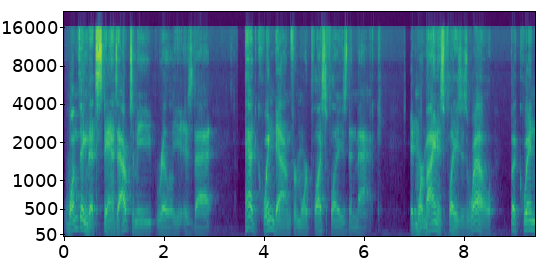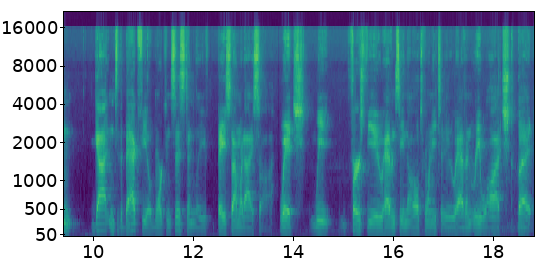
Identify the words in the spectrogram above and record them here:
one thing that stands out to me really is that I had Quinn down for more plus plays than Mack. He had more minus plays as well, but Quinn got into the backfield more consistently based on what I saw, which we first view haven't seen the all 22, haven't rewatched, but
